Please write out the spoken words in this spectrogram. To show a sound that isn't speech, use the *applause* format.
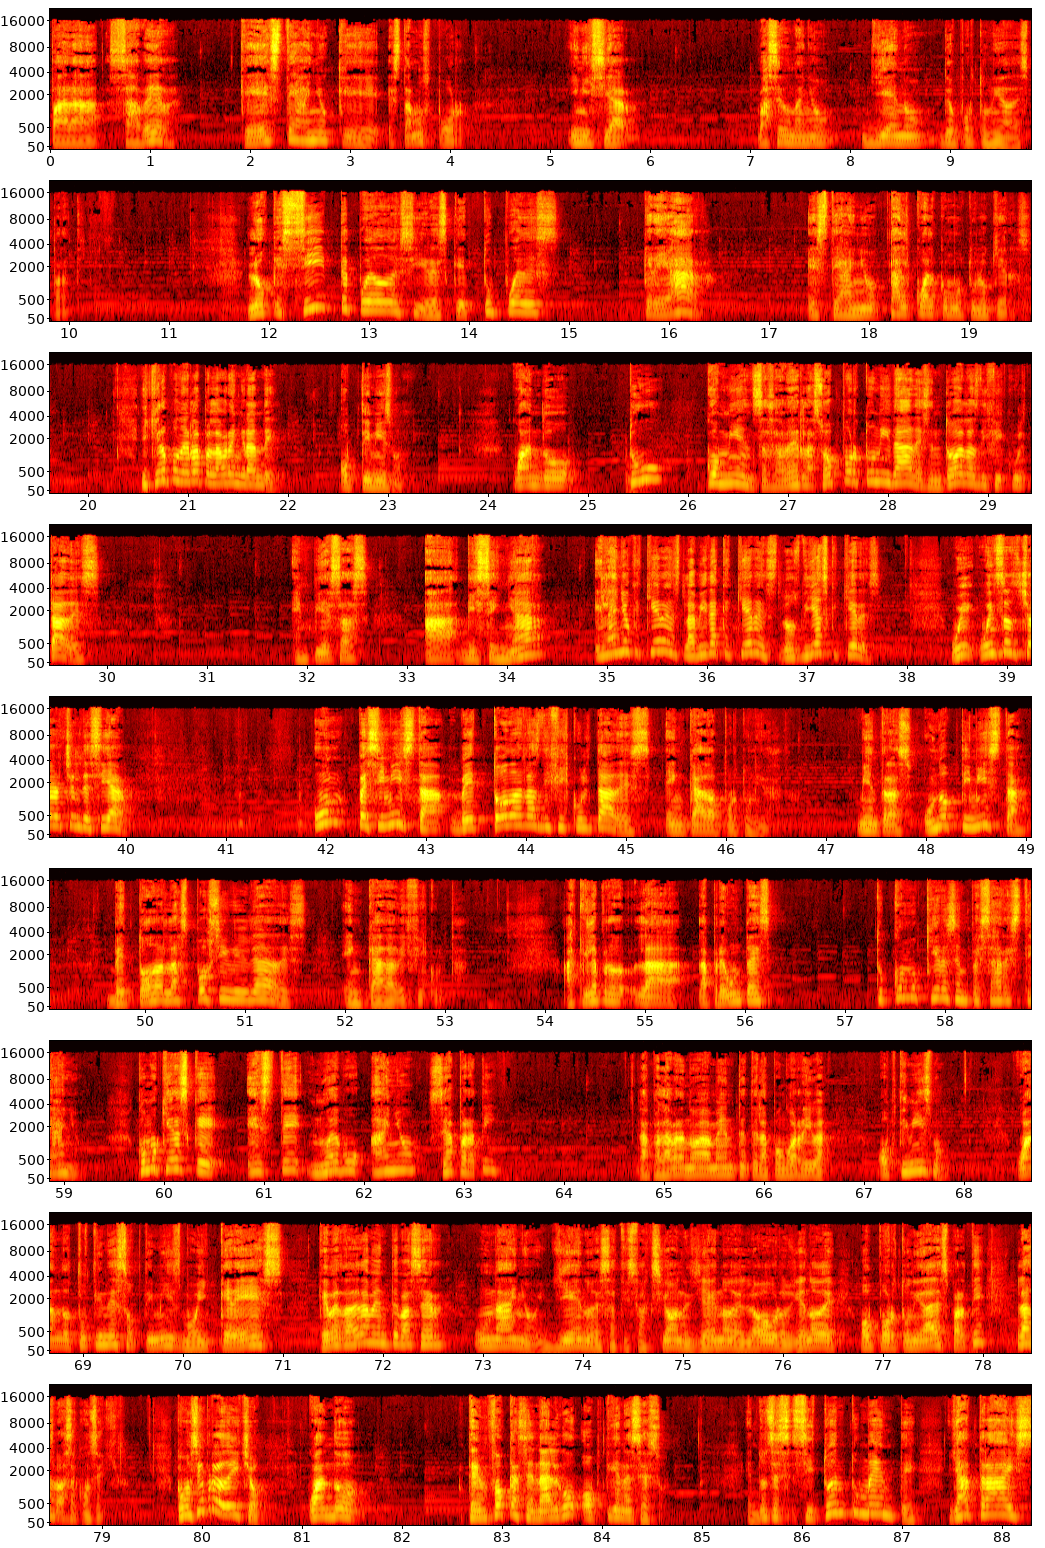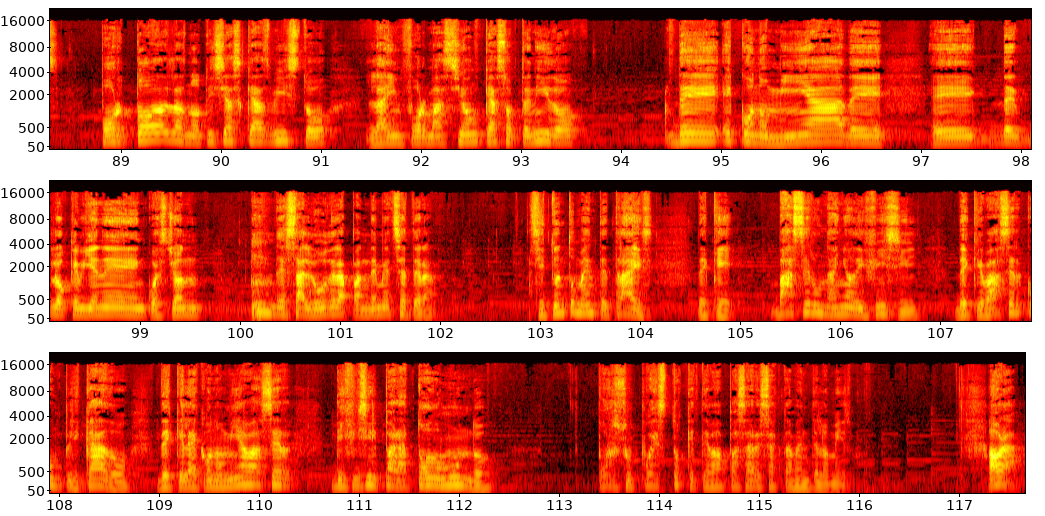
para saber que este año que estamos por iniciar va a ser un año lleno de oportunidades para ti. Lo que sí te puedo decir es que tú puedes crear este año tal cual como tú lo quieras. Y quiero poner la palabra en grande, optimismo. Cuando tú comienzas a ver las oportunidades en todas las dificultades, empiezas a diseñar el año que quieres, la vida que quieres, los días que quieres. Winston Churchill decía, un pesimista ve todas las dificultades en cada oportunidad, mientras un optimista ve todas las posibilidades en cada dificultad. Aquí la, la, pregunta es, ¿tú cómo quieres empezar este año? ¿Cómo quieres que este nuevo año sea para ti? La palabra nuevamente te la pongo arriba, optimismo. Cuando tú tienes optimismo y crees que verdaderamente va a ser un año lleno de satisfacciones, lleno de logros, lleno de oportunidades para ti, las vas a conseguir. Como siempre lo he dicho, cuando te enfocas en algo, obtienes eso. Entonces, si tú en tu mente ya traes por todas las noticias que has visto, la información que has obtenido de economía, de, eh, lo que viene en cuestión *clears throat* de salud de la pandemia, etcétera, si tú en tu mente traes de que va a ser un año difícil, de que va a ser complicado, de que la economía va a ser difícil para todo mundo, por supuesto que te va a pasar exactamente lo mismo. Ahora,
